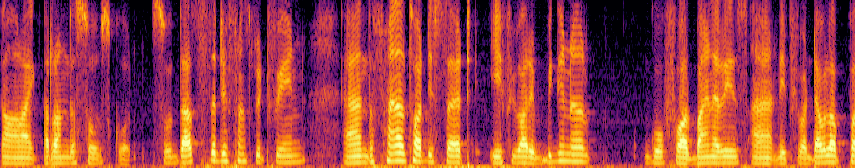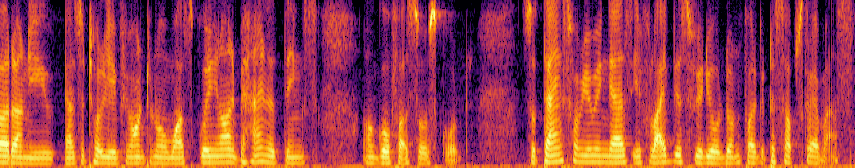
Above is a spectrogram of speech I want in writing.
uh, like run the source code. So that's the difference between and the final thought is that if you are a beginner go for binaries and if you're a developer and you as I told you if you want to know what's going on behind the things uh, go for source code. So thanks for viewing guys. If you like this video don't forget to subscribe us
